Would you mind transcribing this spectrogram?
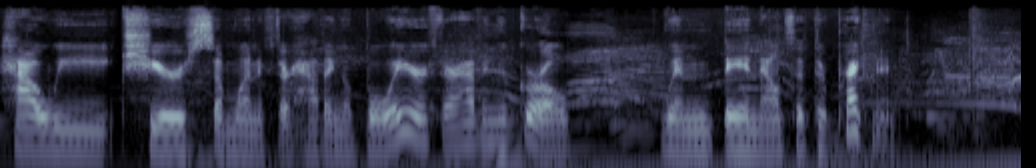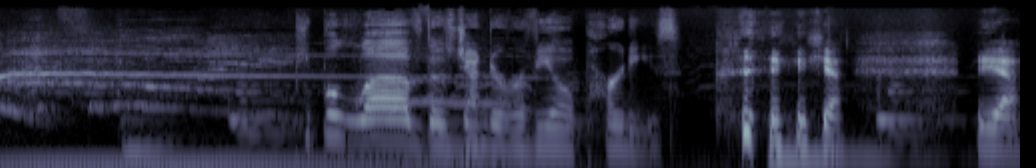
how we cheer someone if they're having a boy or if they're having a girl when they announce that they're pregnant. People love those gender reveal parties. yeah. Yeah.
